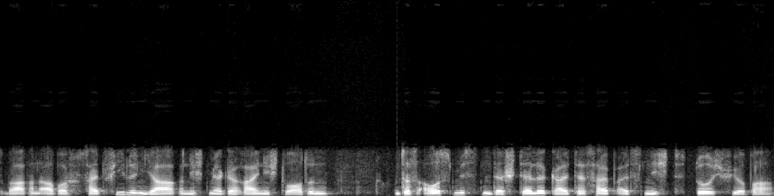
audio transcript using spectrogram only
waren aber seit vielen Jahren nicht mehr gereinigt worden und das Ausmisten der Ställe galt deshalb als nicht durchführbar.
